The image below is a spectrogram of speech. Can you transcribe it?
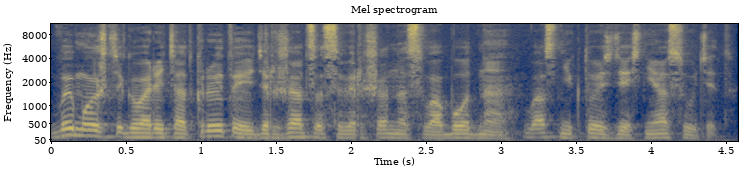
Вы можете говорить открыто и держаться совершенно свободно, вас никто здесь не осудит».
